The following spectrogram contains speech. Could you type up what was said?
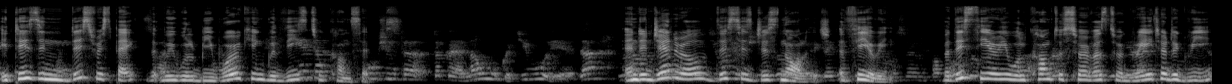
It is in this respect that we will be working with these two concepts. And in general, this is just knowledge, a theory. But this theory will come to serve us to a greater degree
